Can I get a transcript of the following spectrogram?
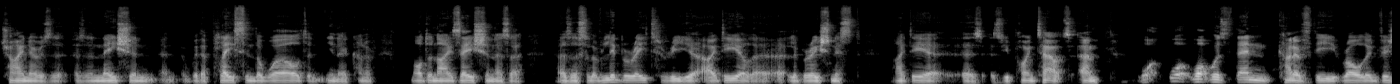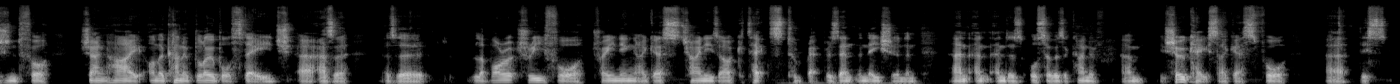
China as a, as a nation and with a place in the world and, you know, kind of modernization as a, as a sort of liberatory ideal, a, liberationist idea, as, as you point out. Um, what, what, what was then kind of the role envisioned for Shanghai on the kind of global stage uh, as a, as a laboratory for training, I guess, Chinese architects to represent the nation, and and and, and as also as a kind of um, showcase, I guess, for uh, this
